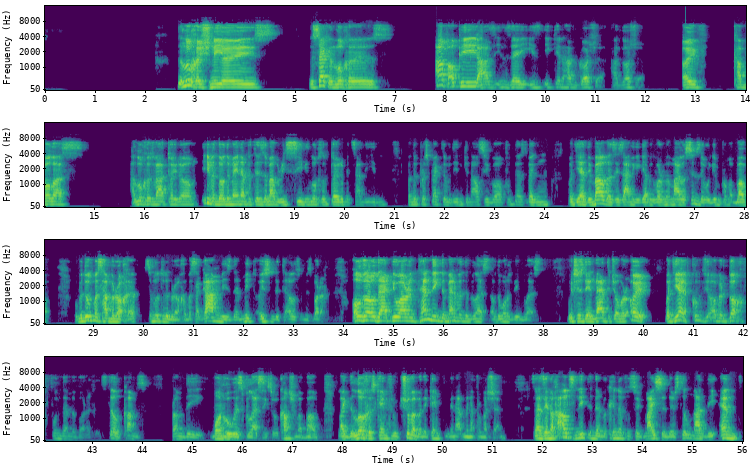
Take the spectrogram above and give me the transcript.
The luchas shniyos, the second luchas, אַפ אַ פי אַז אין זיי איז איכער האב גושע, אַ גושע. אויף קאַבלאס הלוכס even though the main emphasis is about receiving looks of טויד מיט צדיין, from the perspective of the inkenalsi vo von des wegen but yet the baldas is an gegeben worden mit Milo since they were given from above we bedoel mas habroche similar to the broche but sagam is der mit eisen the tells of misbarach Although that you are intending the benefit of the blessed, of the one who's being blessed, which is the advantage over oil, but yet It still comes from the one who is blessing, so it comes from above. Like the luchas came through tshuva, but they came from, from Hashem. So as they als nicht in der beginning Sif Meise, they're still not the end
